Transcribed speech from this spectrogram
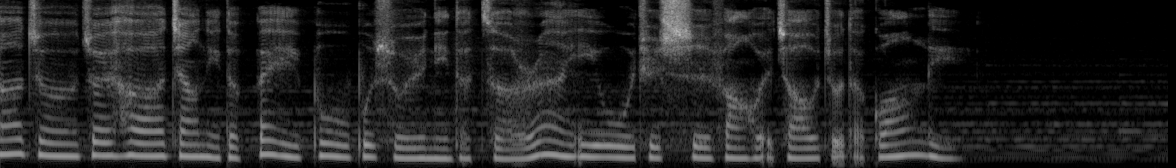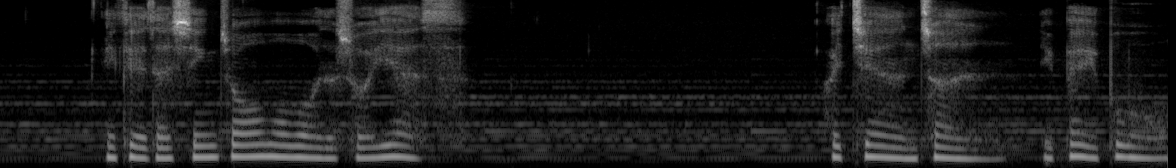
抓住，最后将你的背部不属于你的责任义务去释放回造物主的光里。你可以在心中默默的说 “yes”，会见证你背部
